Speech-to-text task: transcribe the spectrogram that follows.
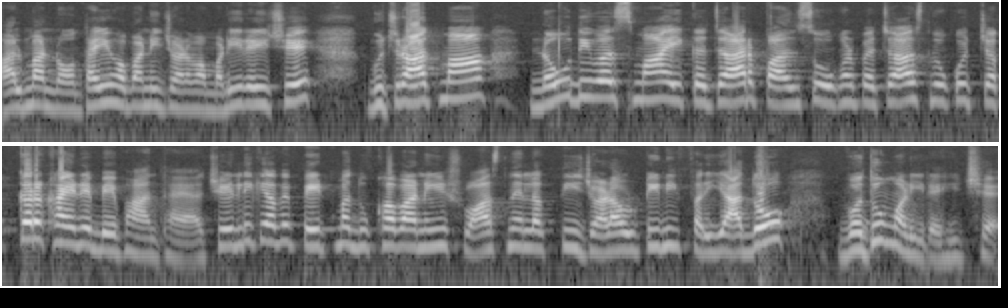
હાલમાં નોંધાઈ હોવાની જાણવા મળી રહી છે. ગુજરાતમાં નવ દિવસમાં એક હજાર પાંચસો ઓગણપચાસ લોકો ચક્કર ખાઈને બેભાન થયા છે. એટલે કે હવે પેટમાં દુખાવાની, શ્વાસને લગતી, ઝાડા ફરિયાદો વધુ મળી રહી છે.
